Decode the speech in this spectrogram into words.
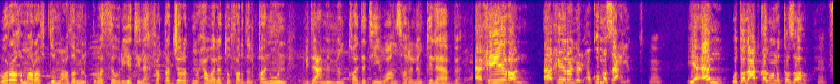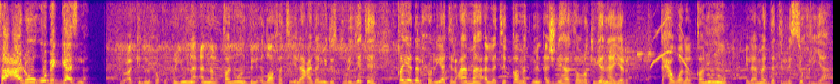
ورغم رفض معظم القوى الثورية له فقد جرت محاولة فرض القانون بدعم من قادة وأنصار الانقلاب. أخيرا أخيرا الحكومة صحيت. يا امن وطلعت قانون التظاهر. فعلوه وبالجزمة. يؤكد الحقوقيون أن القانون بالإضافة إلى عدم دستوريته قيد الحريات العامة التي قامت من أجلها ثورة يناير. تحول القانون إلى مادة للسخرية.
